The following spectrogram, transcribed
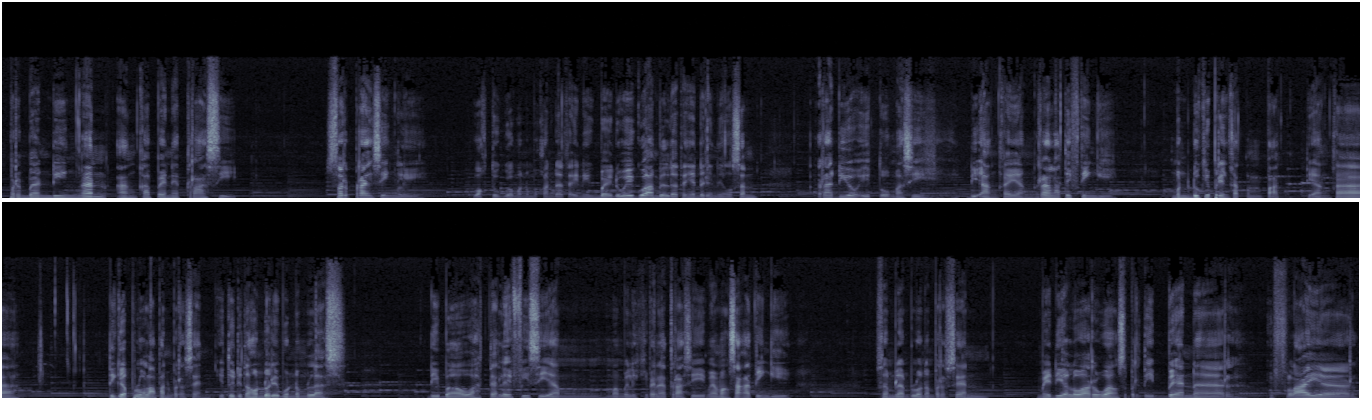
Perbandingan angka penetrasi. Surprisingly, waktu gue menemukan data ini, by the way gue ambil datanya dari Nielsen, radio itu masih di angka yang relatif tinggi menduduki peringkat 4 di angka 38%. Itu di tahun 2016 di bawah televisi yang memiliki penetrasi memang sangat tinggi 96%, media luar ruang seperti banner, flyer,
